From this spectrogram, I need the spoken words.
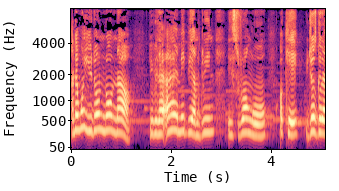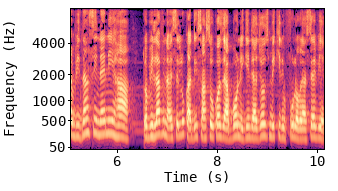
And then when you don't know now, You'll be like, ah, maybe I'm doing it's wrong. Oh, okay. You just gonna be dancing anyhow. They'll be laughing. I say, look at this one. So because they are born again, they are just making a fool of themselves here,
